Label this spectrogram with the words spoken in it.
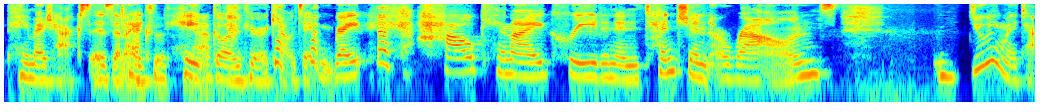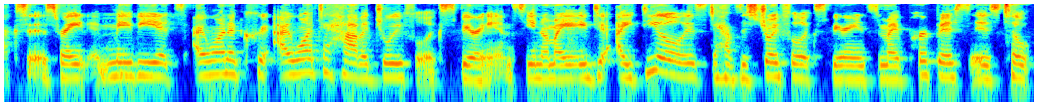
pay my taxes, and taxes, I hate yeah. going through accounting, right? How can I create an intention around doing my taxes right? Maybe it's i want to create i want to have a joyful experience. You know my ide- ideal is to have this joyful experience and my purpose is to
